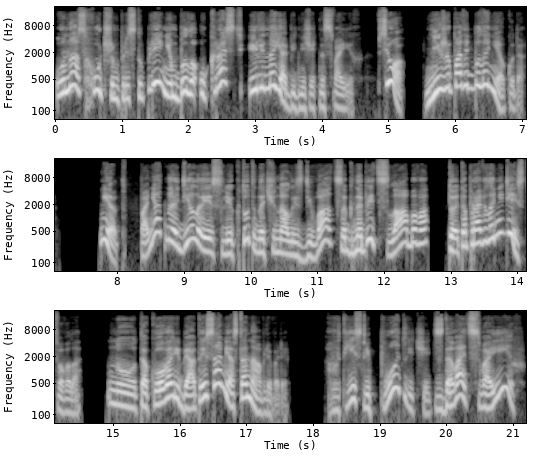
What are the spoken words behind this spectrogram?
«У нас худшим преступлением было украсть или наябедничать на своих. Все, ниже падать было некуда. Нет, понятное дело, если кто-то начинал издеваться, гнобить слабого, то это правило не действовало. Но такого ребята и сами останавливали. А вот если подлечить, сдавать своих...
